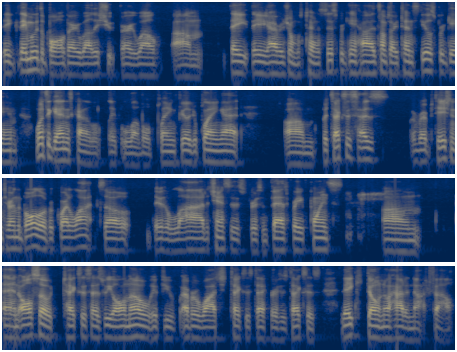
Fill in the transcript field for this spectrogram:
They they move the ball very well. They shoot very well. Um, they they average almost 10 assists per game. Uh, I'm sorry, 10 steals per game. Once again, it's kind of like the level playing field you're playing at. Um, but Texas has a reputation to turn the ball over quite a lot. So there's a lot of chances for some fast break points. Um, and also Texas, as we all know, if you've ever watched Texas Tech versus Texas, they don't know how to not foul.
